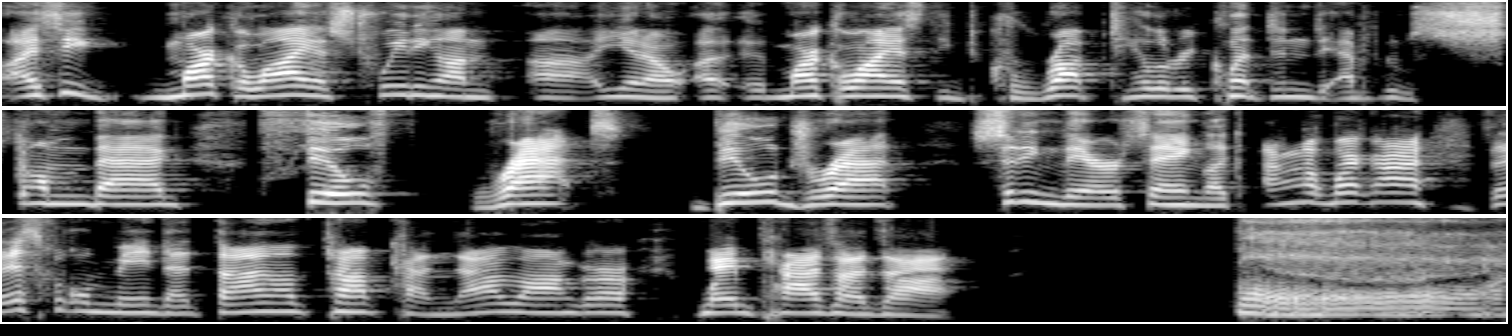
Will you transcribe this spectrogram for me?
I see Mark Elias tweeting on, uh, you know, uh, Mark Elias, the corrupt Hillary Clinton, the absolute scumbag, filth, rat, bilge rat, sitting there saying like, "Oh my God, this will mean that Donald Trump can no longer be president."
